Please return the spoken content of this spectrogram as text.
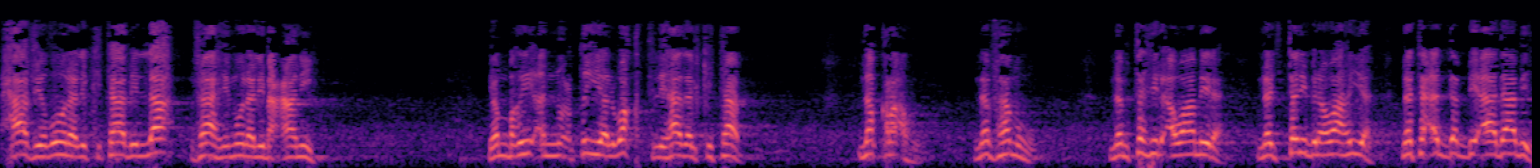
حافظون لكتاب الله فاهمون لمعانيه. ينبغي أن نعطي الوقت لهذا الكتاب. نقرأه نفهمه نمتثل أوامره نجتنب نواهيه نتأدب بآدابه.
